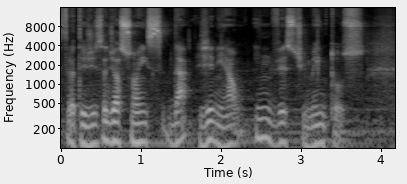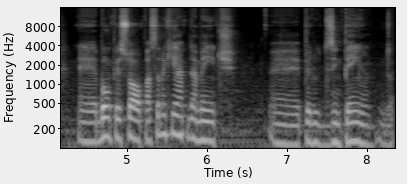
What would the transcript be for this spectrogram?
estrategista de ações da Genial Investimentos. É, bom pessoal, passando aqui rapidamente é, pelo desempenho da,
